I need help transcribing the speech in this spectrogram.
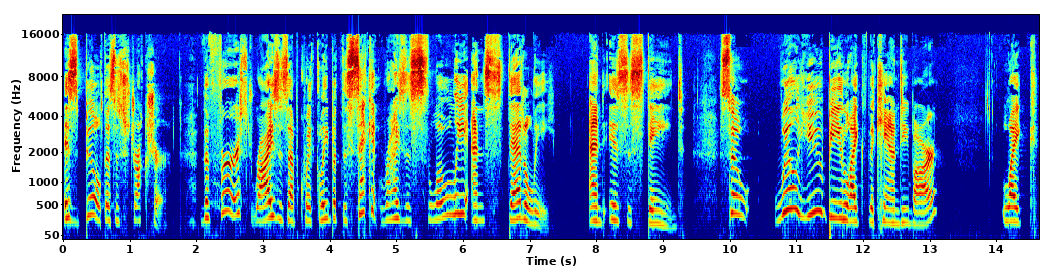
is built as a structure. The first rises up quickly, but the second rises slowly and steadily and is sustained. So, will you be like the candy bar, like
